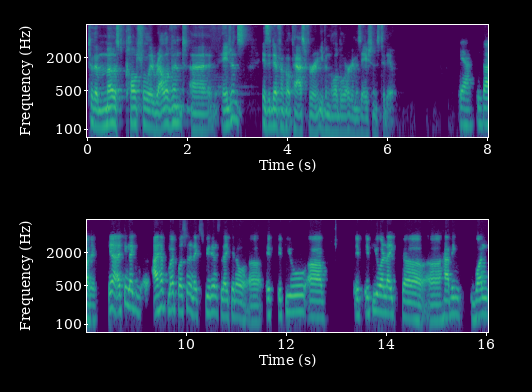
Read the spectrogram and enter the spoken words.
to the most culturally relevant uh, agents is a difficult task for even global organizations to do. Yeah, got it. Yeah, I think like I have my personal experience. Like you know, uh, if if you uh, if if you are like uh, uh, having one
